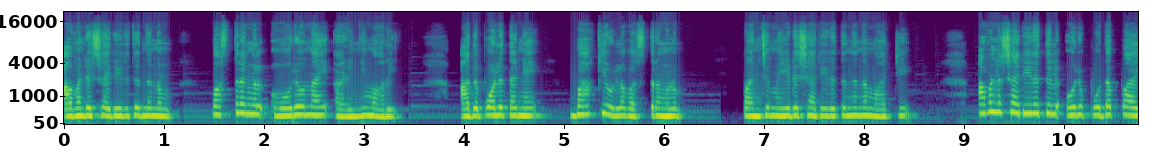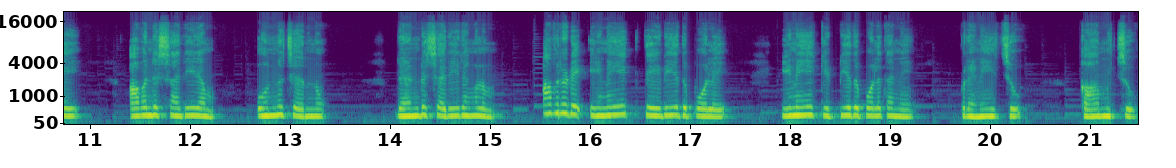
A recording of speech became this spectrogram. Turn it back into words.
അവന്റെ ശരീരത്തിൽ നിന്നും വസ്ത്രങ്ങൾ ഓരോന്നായി അഴിഞ്ഞു മാറി. അതുപോലെ തന്നെ ബാക്കിയുള്ള വസ്ത്രങ്ങളും പഞ്ചമിയുടെ ശരീരത്തിൽ നിന്ന് മാറ്റി. അവളുടെ ശരീരത്തിൽ ഒരു പുതപ്പായി അവന്റെ ശരീരം ഒന്നു ചേർന്നു. രണ്ട് ശരീരങ്ങളും അവരുടെ ഇണയെ തേടിയതുപോലെ ഇണയെ കിട്ടിയതുപോലെ തന്നെ പ്രണയിച്ചു കാമിച്ചു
